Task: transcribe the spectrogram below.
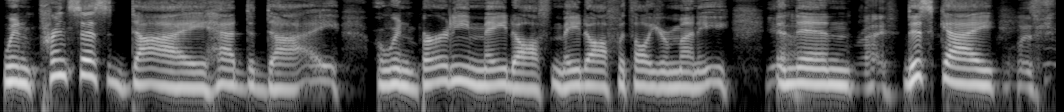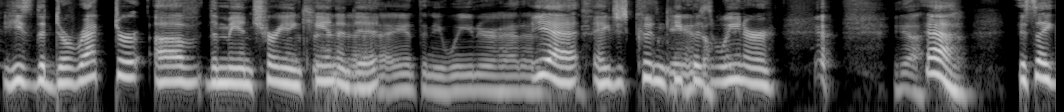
when Princess Di had to die, or when Bernie Madoff made off with all your money, and then right. this guy, Was, he's the director of the Manchurian Candidate. uh, Anthony Weiner had a Yeah, he just couldn't keep his Scandal. wiener. yeah Yeah. It's like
